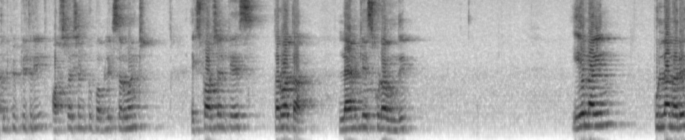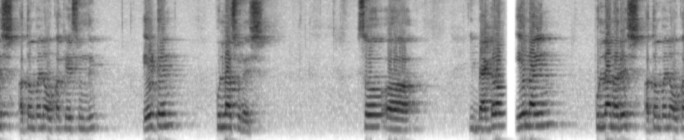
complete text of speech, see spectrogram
three fifty three obstruction to public servant extraction case తర్వాత ల్యాండ్ కేస్ కూడా ఉంది. ఏ నైన్ పుల్లా నరేష్ అతని పైన ఒక కేసు ఉంది. A ten Pulla Suresh. So uh, ఈ background A nine Pulla Naresh అతని పైన ఒక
